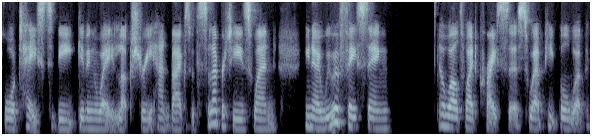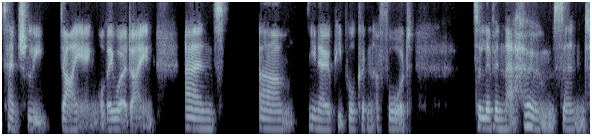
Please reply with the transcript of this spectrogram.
poor taste to be giving away luxury handbags with celebrities when, you know, we were facing a worldwide crisis where people were potentially dying or they were dying. And, um, you know, people couldn't afford to live in their homes and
